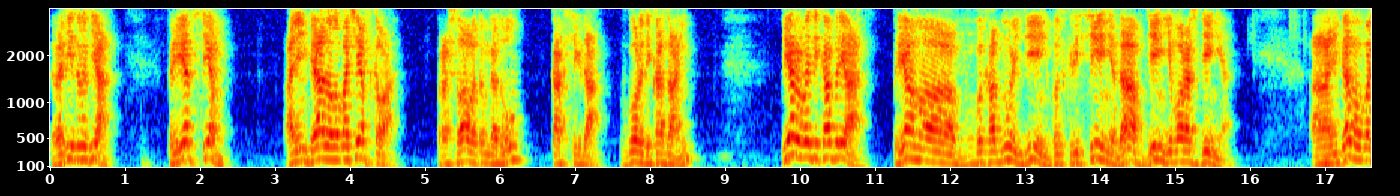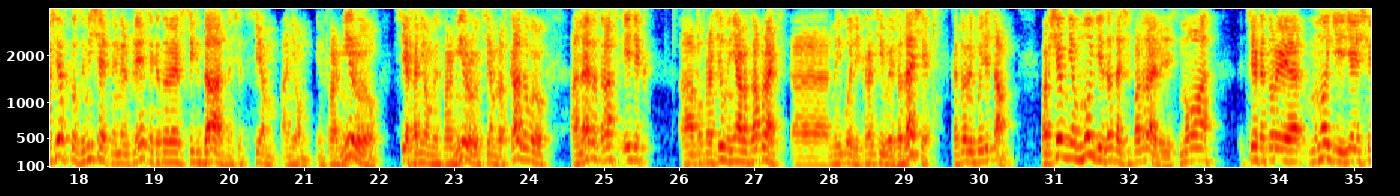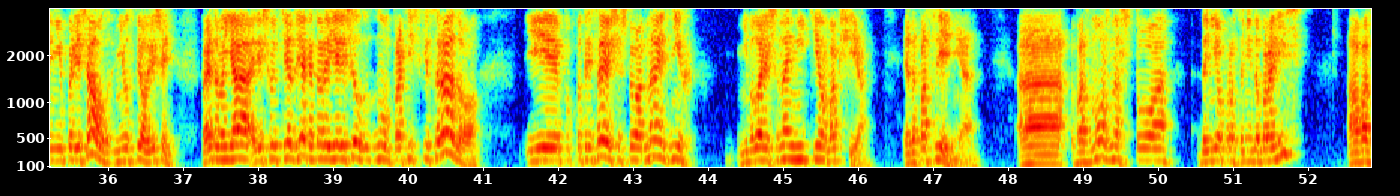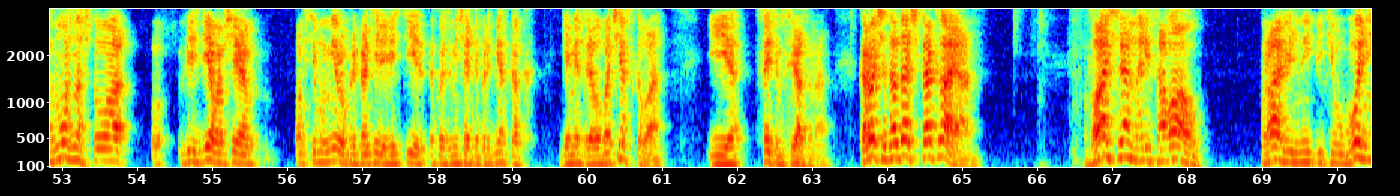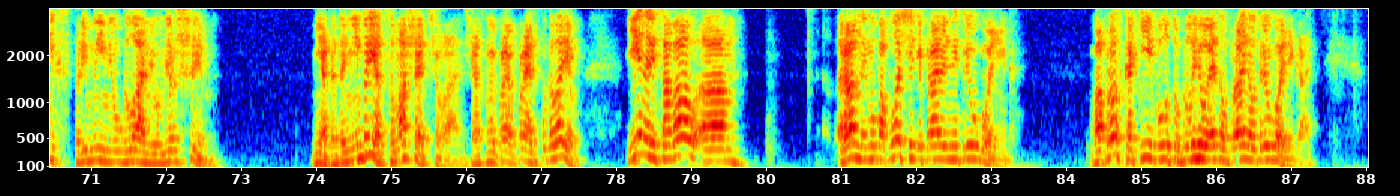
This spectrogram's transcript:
Дорогие друзья, привет всем! Олимпиада Лобачевского прошла в этом году, как всегда, в городе Казань. 1 декабря, прямо в выходной день, воскресенье, да, в день его рождения. А Олимпиада Лобачевского замечательное мероприятие, которое я всегда, значит, всем о нем информирую, всех о нем информирую, всем рассказываю. А на этот раз Эдик попросил меня разобрать а, наиболее красивые задачи, которые были там. Вообще мне многие задачи понравились, но те, которые многие я еще не порешал, не успел решить. Поэтому я решу те две, которые я решил ну, практически сразу. И потрясающе, что одна из них не была решена никем вообще. Это последняя. А, возможно, что до нее просто не добрались, а возможно, что везде вообще по всему миру прекратили вести такой замечательный предмет, как геометрия Лобачевского, и с этим связано. Короче, задача такая. Вася нарисовал правильный пятиугольник с прямыми углами у вершин. Нет, это не бред сумасшедшего. Сейчас мы про, про это поговорим. И нарисовал э, равный ему по площади правильный треугольник. Вопрос, какие будут углы у этого правильного треугольника.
